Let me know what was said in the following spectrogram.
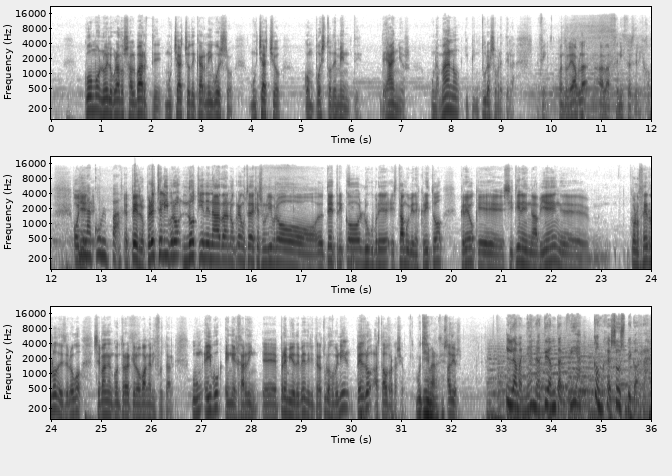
¿Cómo no he logrado salvarte, muchacho de carne y hueso, muchacho compuesto de mente, de años, una mano y pintura sobre tela? En fin, cuando le habla a las cenizas del hijo. Oye, la culpa. eh, Pedro, pero este libro no tiene nada, no crean ustedes que es un libro eh, tétrico, lúgubre, está muy bien escrito. Creo que si tienen a bien, eh, conocerlo, desde luego se van a encontrar que lo van a disfrutar. Un ebook en el jardín, eh, premio de B de literatura juvenil. Pedro, hasta otra ocasión. Muchísimas gracias. Adiós. La mañana de Andalucía con Jesús Vigorra.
